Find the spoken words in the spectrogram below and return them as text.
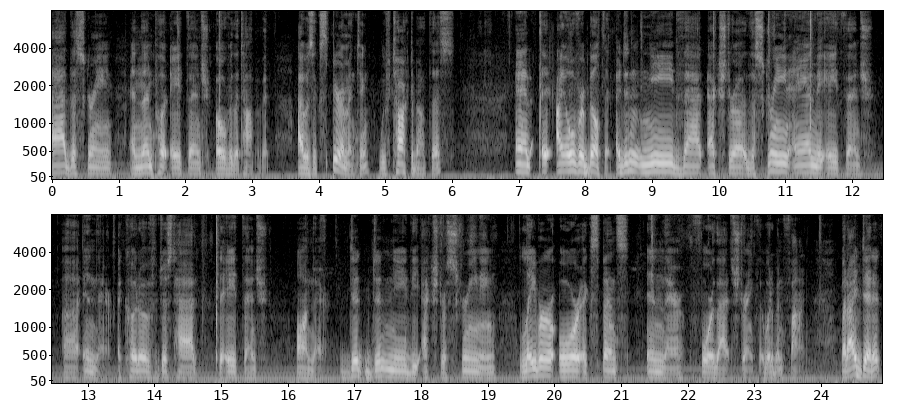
add the screen, and then put eighth inch over the top of it. I was experimenting. We've talked about this. And I overbuilt it. I didn't need that extra, the screen and the eighth inch uh, in there. I could have just had the eighth inch on there. Did, didn't need the extra screening, labor or expense in there for that strength. It would have been fine. But I did it.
